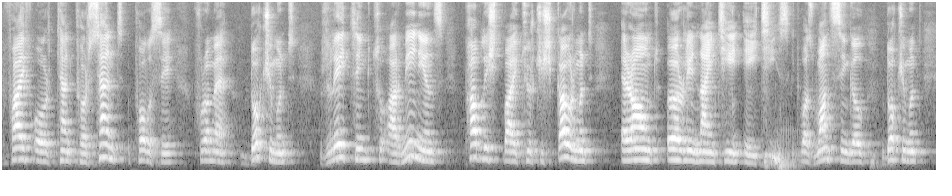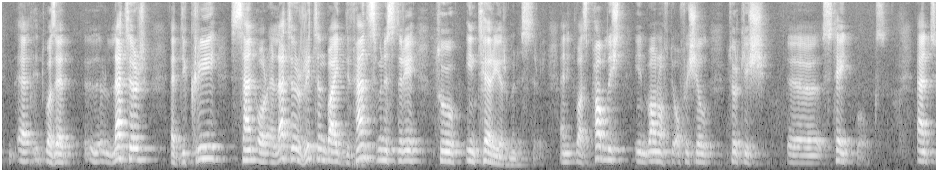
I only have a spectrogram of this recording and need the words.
5 or 10% policy from a document relating to Armenians published by Turkish government around early 1980s. It was one single document. Uh, it was a letter, a decree sent or a letter written by defense ministry to interior ministry. And it was published in one of the official Turkish uh, state books. And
